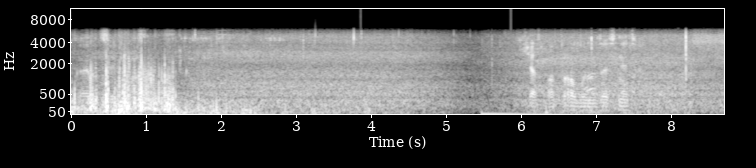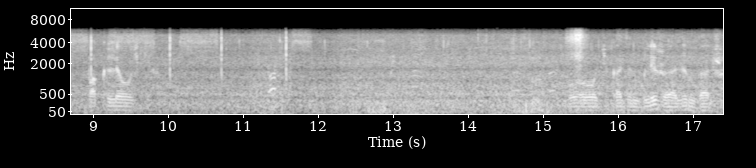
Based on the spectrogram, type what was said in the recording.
такая вот сегодня у нас рыбалочка. Сейчас попробуем заснять поклевочки. Плавочек один ближе, один дальше.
